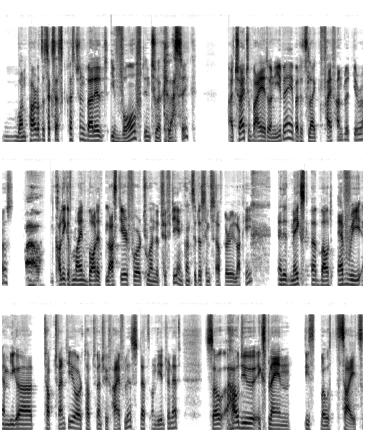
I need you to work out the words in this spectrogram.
one part of the success question, but it evolved into a classic. I tried to buy it on eBay, but it's like 500 euros. Wow. A colleague of mine bought it last year for 250 and considers himself very lucky. And it makes about every Amiga top 20 or top 25 list that's on the internet. So how do you explain these both sides?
